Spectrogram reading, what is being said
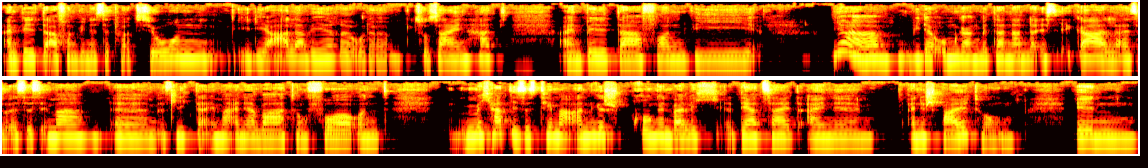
ein Bild davon, wie eine Situation idealer wäre oder zu sein hat, ein Bild davon, wie ja, wie der Umgang miteinander ist egal. Also es ist immer, äh, es liegt da immer eine Erwartung vor. Und mich hat dieses Thema angesprungen, weil ich derzeit eine, eine Spaltung in,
